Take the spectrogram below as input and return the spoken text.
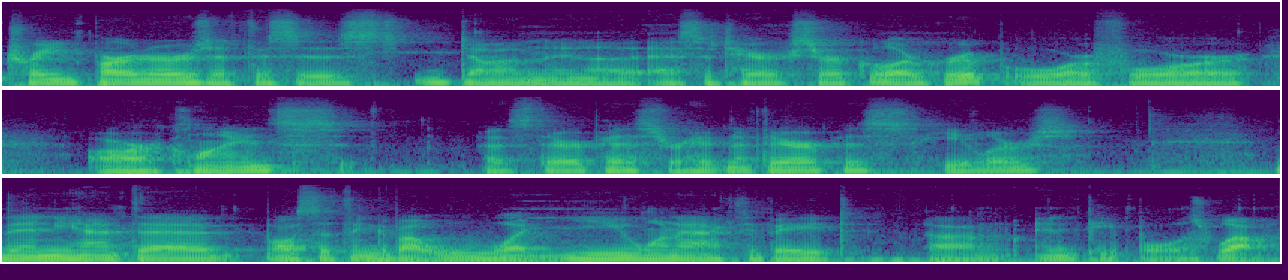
training partners, if this is done in an esoteric circle or group, or for our clients as therapists or hypnotherapists, healers, then you have to also think about what you want to activate um, in people as well.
